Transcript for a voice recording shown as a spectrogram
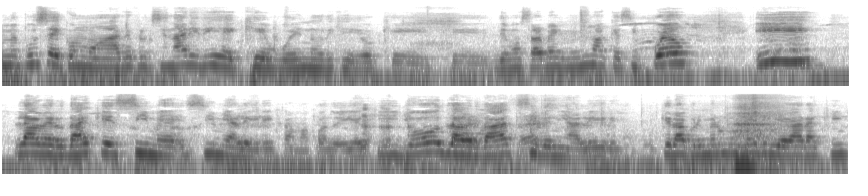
me puse como a reflexionar y dije, qué bueno, dije yo, que, demostrarme misma que sí puedo. Y la verdad es que sí me, sí me alegré, cama, cuando llegué aquí. Yo, la verdad, sí venía alegre. Que la primera mujer en llegar aquí.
